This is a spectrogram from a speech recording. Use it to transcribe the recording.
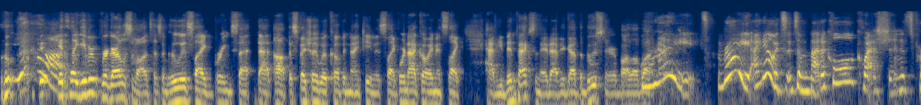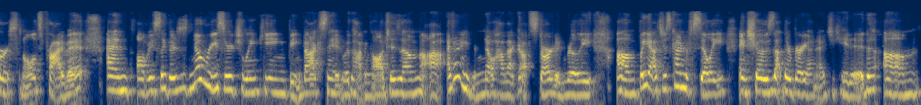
who, yeah. it's like even regardless of autism, who is like brings that that up, especially with COVID nineteen. It's like we're not going. It's like, have you been vaccinated? Have you got the booster? Blah blah blah. Right, right. I know it's it's a medical question. It's personal. It's private, and obviously there's no research linking being vaccinated with having autism. Uh, I don't even know how that got started, really. Um, but yeah, it's just kind of silly and shows that they're very uneducated um,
